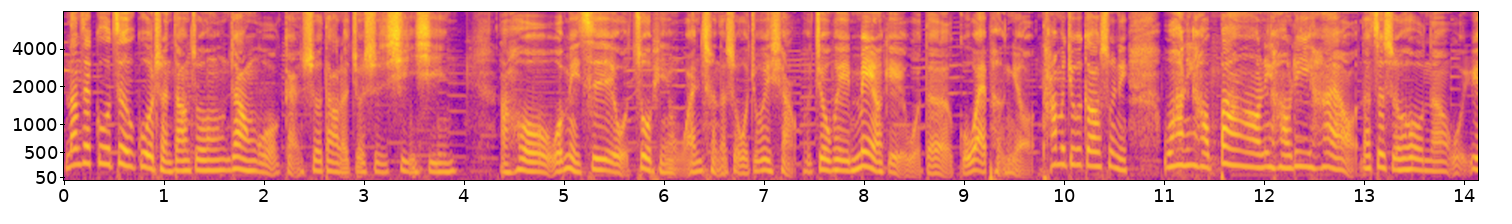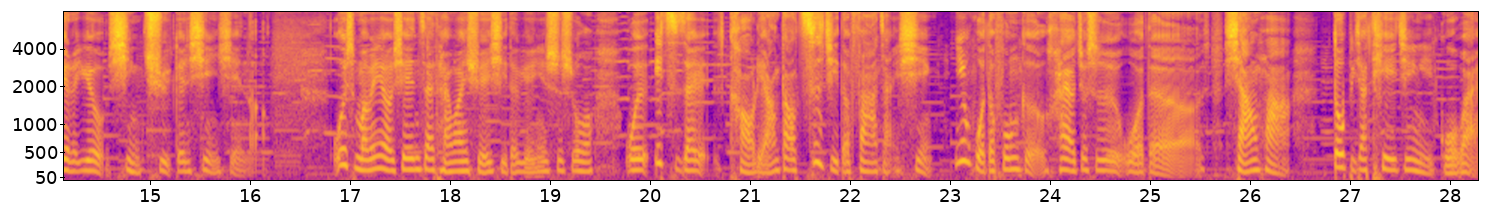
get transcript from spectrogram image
那在过这个过程当中，让我感受到了就是信心。然后我每次有作品完成的时候，我就会想，我就会 mail 给我的国外朋友，他们就会告诉你：哇，你好棒哦，你好厉害哦。那这时候呢，我越来越有兴趣跟信心了。为什么没有先在台湾学习的原因是说，我一直在考量到自己的发展性，因为我的风格还有就是我的想法都比较贴近于国外，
